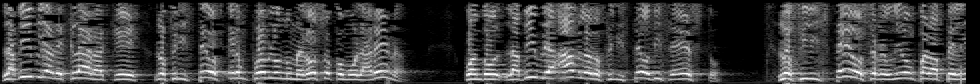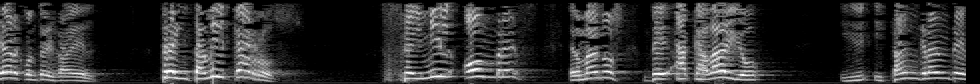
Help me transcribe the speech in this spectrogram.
La Biblia declara que los filisteos eran un pueblo numeroso como la arena. Cuando la Biblia habla de los filisteos dice esto. Los filisteos se reunieron para pelear contra Israel. Treinta mil carros, seis mil hombres hermanos, de a caballo y, tan grande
